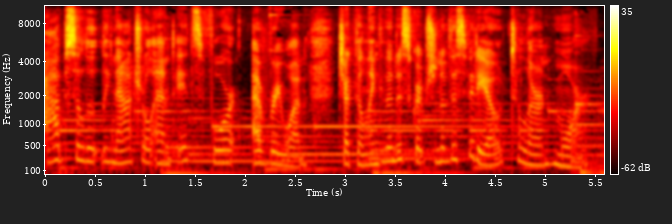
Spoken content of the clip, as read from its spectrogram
absolutely natural and it's for everyone. Check the link in the description of this video to learn more.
